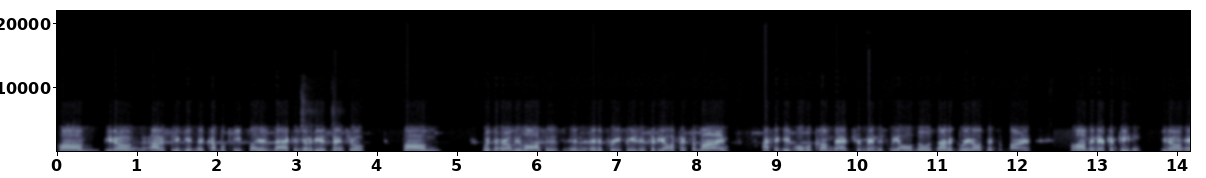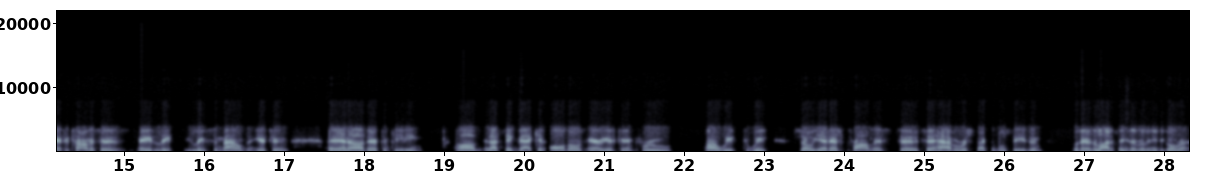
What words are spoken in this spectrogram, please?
Um, you know, obviously getting a couple key players back is going to be essential. Um, with the early losses in, in the preseason to the offensive line, I think they've overcome that tremendously, although it's not a great offensive line. Um, and they're competing. You know, Andrew Thomas has made leap, leaps and bounds in year two, and uh, they're competing. Um, and I think that can all those areas can improve uh, week to week. So yeah, there's promise to to have a respectable season, but there's a lot of things that really need to go right.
